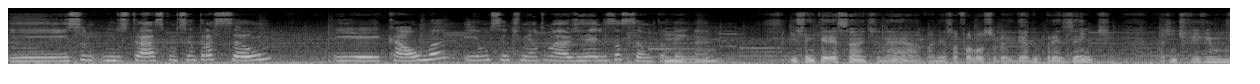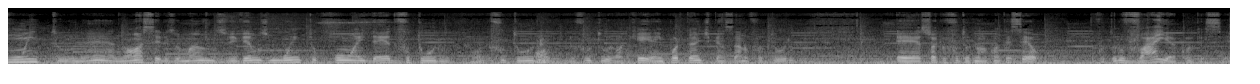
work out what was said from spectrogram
E isso nos traz concentração e calma e um sentimento maior de realização também, né? uhum. né? Isso é interessante, né? A Vanessa falou sobre a ideia do presente. A gente vive muito, né? Nós, seres humanos, vivemos muito com a ideia do futuro, do futuro, do futuro. Ok, é importante pensar no futuro, é, só que o futuro não aconteceu. O futuro vai acontecer,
